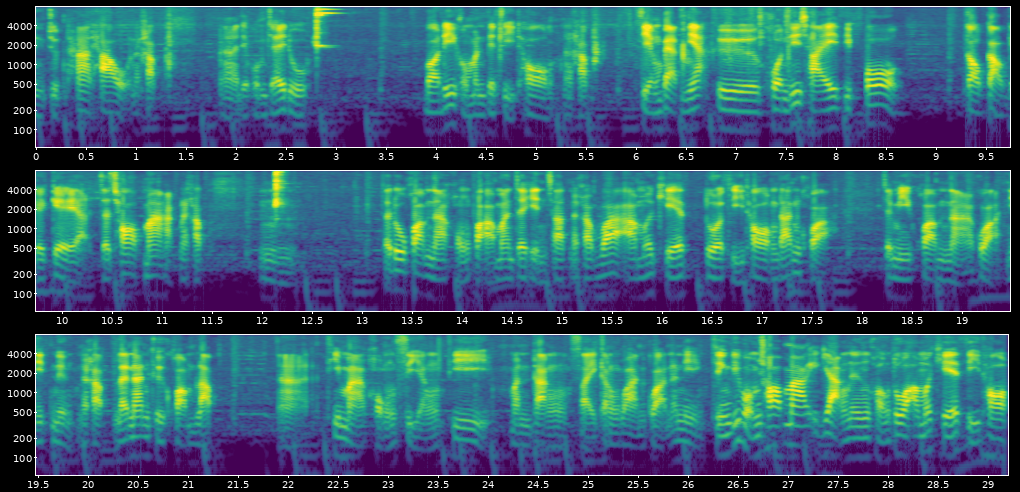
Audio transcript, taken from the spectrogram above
1.5 เท่านะครับอ่าเดี๋ยวผมจะให้ดูบอดี้ของมันเป็นสีทองนะครับ เสียงแบบนี้คือคนที่ใช้ซิปโป้ เก่าๆแก่ๆอะจะชอบมากนะครับ อืมถ้าดูความหนาของฝามันจะเห็นชัดนะครับว่า Armor Case ตัวสีทองด้านขวา จะมีความหนากว่านิดหนึ่งนะครับ และนั่นคือความลับอ่าที่มาของเสียงที่มันดังใสกังวานกว่านั่นเอง สิ่งที่ผมชอบมากอีกอย่างหนึ่งของตัว Armor Case สีทอง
